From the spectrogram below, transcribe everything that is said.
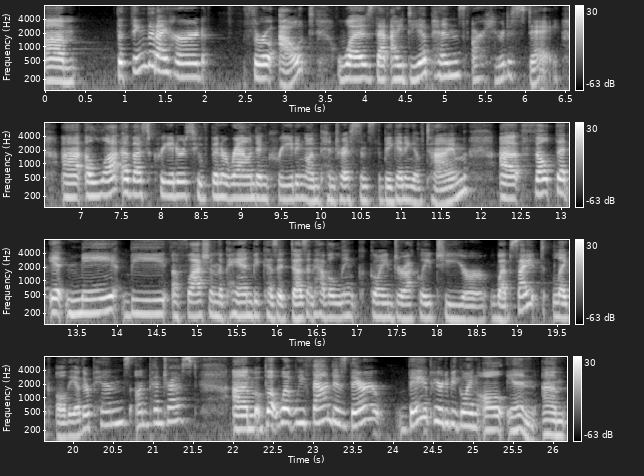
Um, the thing that I heard throughout was that idea pins are here to stay. Uh, a lot of us creators who've been around and creating on Pinterest since the beginning of time uh, felt that it may be a flash in the pan because it doesn't have a link going directly to your website like all the other pins on Pinterest. Um, but what we found is they're they appear to be going all in. Um,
